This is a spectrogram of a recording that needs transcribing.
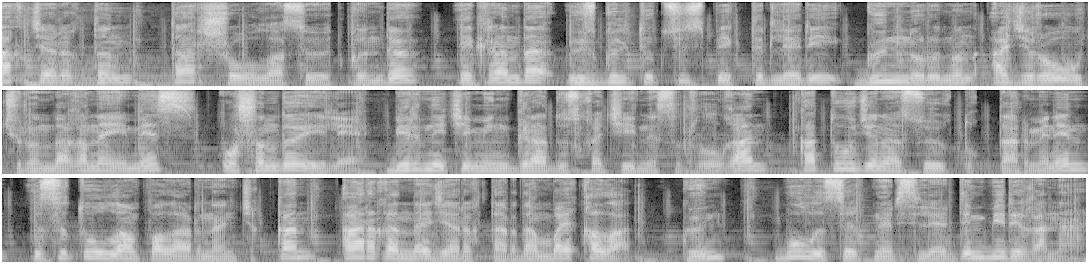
ак жарыктын тар шооласы өткөндө экранда үзгүлтүксүз спектрлери күн нурунун ажыроо учурунда гана эмес ошондой эле. Бир нече миң градуска чейин ысытылган катуу жана суюктуктар менен ысытуу лампаларынан чыккан ар кандай жарыктардан байкалат. Күн бул ысык нерселердин бири гана.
